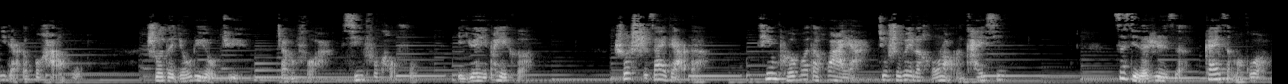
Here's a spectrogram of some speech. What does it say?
一点都不含糊，说的有理有据，丈夫啊心服口服，也愿意配合。说实在点的，听婆婆的话呀，就是为了哄老人开心，自己的日子该怎么过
